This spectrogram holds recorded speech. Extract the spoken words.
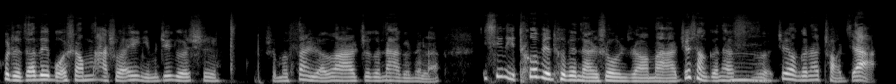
或者在微博上骂说：“哎，你们这个是什么犯人啦，这个那个的了。”你心里特别特别难受，你知道吗？就想跟他撕，就想跟他吵架。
